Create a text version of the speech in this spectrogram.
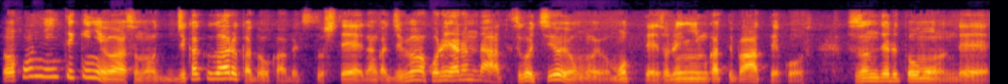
本人的にはその自覚があるかどうかは別として、なんか自分はこれやるんだってすごい強い思いを持って、それに向かってバーってこう進んでると思うんで、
